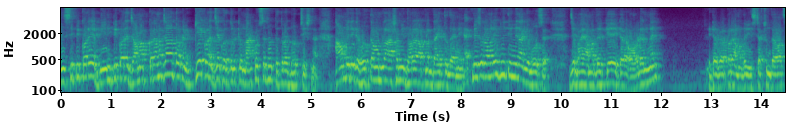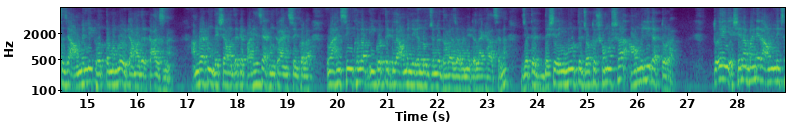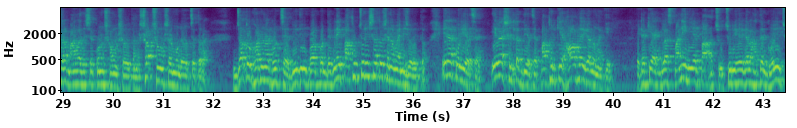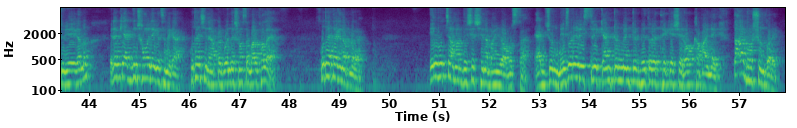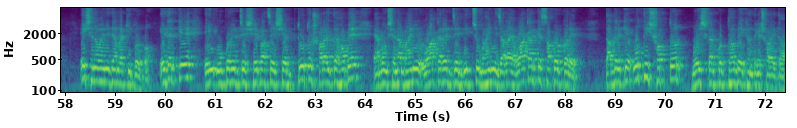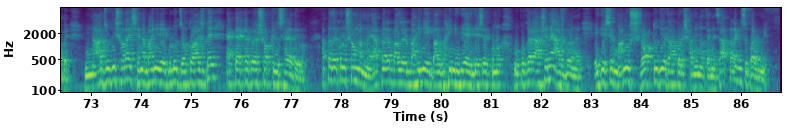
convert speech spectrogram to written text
এনসিপি করে, বিএনপি করে, জামাত করে, আমার জানার দরকার নেই। কে করে, যে করে, তোর কেউ না করছে, ধরতে তোরা ধরছিস না। আওয়ামী লীগের হত্যা মামলার আসামি ধরার আপনার দায়িত্ব দেয়নি। এক মেজর আমার এই দুই তিন দিন আগে বলছে যে, ভাই, আমাদেরকে এটার অর্ডার নাই। এটার ব্যাপারে আমাদের ইনস্ট্রাকশন দেওয়া আছে যে, আওয়ামী লীগ হত্যা মামলা, ওইটা আমাদের কাজ না। আমরা এখন দেশে আমাদেরকে পাঠিয়েছে এখনকার আইন শৃঙ্খলা? তোমার আইন শৃঙ্খলা ই করতে গেলে আওয়ামী লীগের লোকজনের ধরা যাবে না, এটা লেখা আছে না। যাতে দেশের এই মুহূর্তে যত সমস্যা, আওয়ামী লীগ আর তোরা। তো এই সেনাবাহিনীর আওয়ামী লীগ ছাড়া বাংলাদেশের কোনো সমস্যা হইতো না। সব সমস্যার মূলে হচ্ছে তোরা। যত ঘটনা ঘটছে, দুই দিন পর পর দেখবেন এই পাথর চুরির সাথেও সেনাবাহিনী জড়িত। এরা করিয়েছে, এরা শেল্টার দিয়েছে। পাথর কি হাওয়া হয়ে গেল নাকি? এটা কি এক গ্লাস পানি নিয়ে চুরি হয়ে গেল, হাতের ঘড়ি চুরি হয়ে গেল? এটা কি একদিন সময় লেগেছে নাকি? কোথায় ছিলেন আপনার গোয়েন্দা সংস্থা বাল ফলায় কোথায় থাকেন আপনারা? এই হচ্ছে আমার দেশের সেনাবাহিনীর অবস্থা। একজন মেজরের স্ত্রী ক্যান্টনমেন্টের ভেতরে থেকে সে রক্ষা পায় নাই, তারা ধর্ষণ করে। এই সেনাবাহিনীতে আমরা কি করব? এদেরকে এই উপরের যে শেপ আছে সে দ্রুত সরাইতে হবে এবং সেনাবাহিনীর ওয়াকারের যে বিচ্ছু বাহিনী যারা ওয়াকারকে সাপোর্ট করে, তাদেরকে অতি সত্বর বহিষ্কার করতে হবে, এখান থেকে সরাইতে হবে। না যদি সরাই সেনাবাহিনীর এগুলো যত আসবে, একটা একটা করে সবকিছু ছেড়ে দেব। আপনাদের কোনো সম্মান নাই। আপনারা বালের বাহিনী, এই বাল বাহিনী দিয়ে এই দেশের কোনো উপকারে আসে নাই, আসবেও নাই। এই দেশের মানুষ রক্ত দিয়ে তারপরে স্বাধীনতা এনেছে। আপনারা কিছু করেননি।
